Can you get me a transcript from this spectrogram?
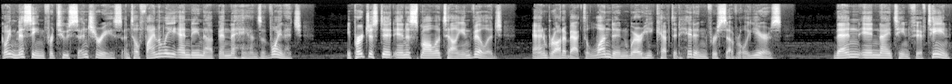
going missing for two centuries until finally ending up in the hands of Voynich. He purchased it in a small Italian village and brought it back to London, where he kept it hidden for several years. Then, in 1915,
